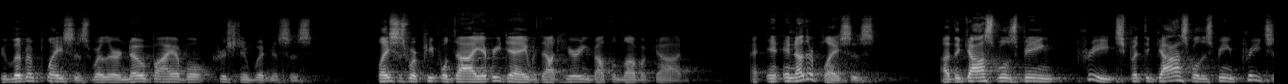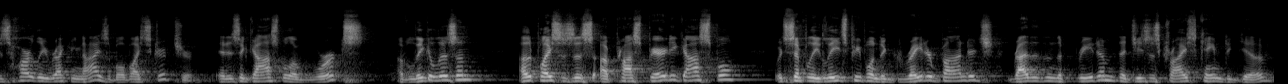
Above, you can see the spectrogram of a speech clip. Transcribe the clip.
who live in places where there are no viable Christian witnesses, places where people die every day without hearing about the love of God. In, in other places, uh, the gospel is being preached, but the gospel that's being preached is hardly recognizable by Scripture. It is a gospel of works, of legalism, other places, this prosperity gospel, which simply leads people into greater bondage rather than the freedom that Jesus Christ came to give.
